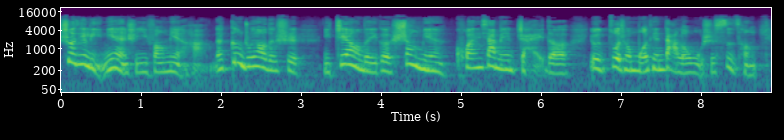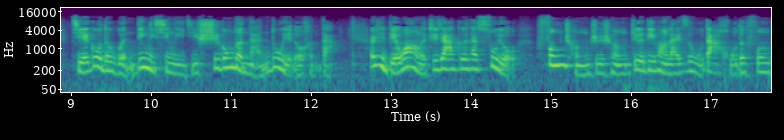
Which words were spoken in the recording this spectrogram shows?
设计理念是一方面哈，那更重要的是你这样的一个上面宽下面窄的，又做成摩天大楼五十四层，结构的稳定性以及施工的难度也都很大。而且你别忘了，芝加哥它素有风城之称，这个地方来自五大湖的风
